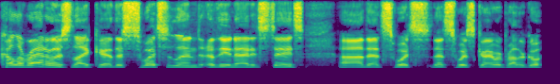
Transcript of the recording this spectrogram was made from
Colorado is like uh, the Switzerland of the United States," uh, that Swiss that Swiss guy would probably go,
